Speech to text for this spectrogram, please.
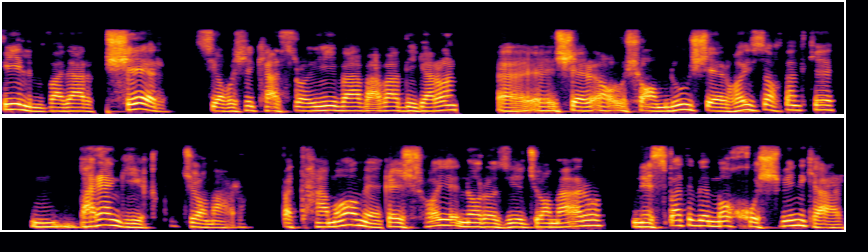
فیلم و در شعر سیاوش کسرایی و و, و دیگران شعر شاملو شعرهایی ساختند که برانگیخت جامعه رو و تمام قشرهای ناراضی جامعه رو نسبت به ما خوشبین کرد.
